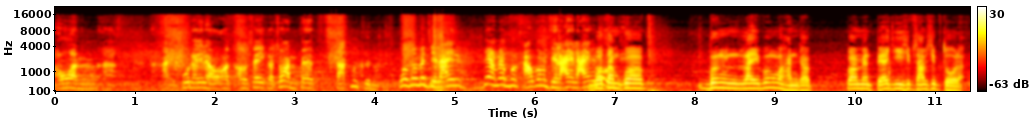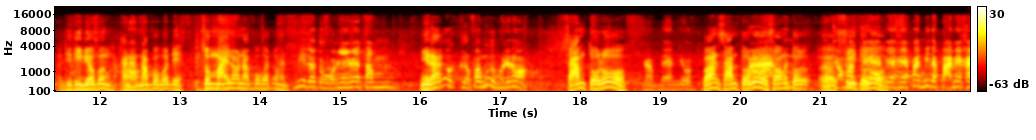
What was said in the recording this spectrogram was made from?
เอาอันอะให้ผู้ใดแล้วเอาเอาใส่กระชอนไปตักมันขึ้นว่ามันเป็นสิไหลเนี่ยแม่เบิ่งเขาว่ามันสิไหลไหลบ่ต่ำกว่าเบิ่งไล่เบิ่งว่าหันกับว่าแมันแปะยี่สิบสามสิบตัวละที่ที่เหลียวเบิ้งขนาดนับบ่เบิดเด้สมหมายเรานับบ่เบิดว่าหั่นมีแต่ตัวว่าไงแม่ตนี่ละำโอ้เกือบฝ่ามือพุ่นเด้อเนาะ สามตัวโลครับแม่นอยู่ประมาณสามตัวโลสองตัวเอ่อสี่ตัวโลแห่พันมีแต่ปลาแม่ไข่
